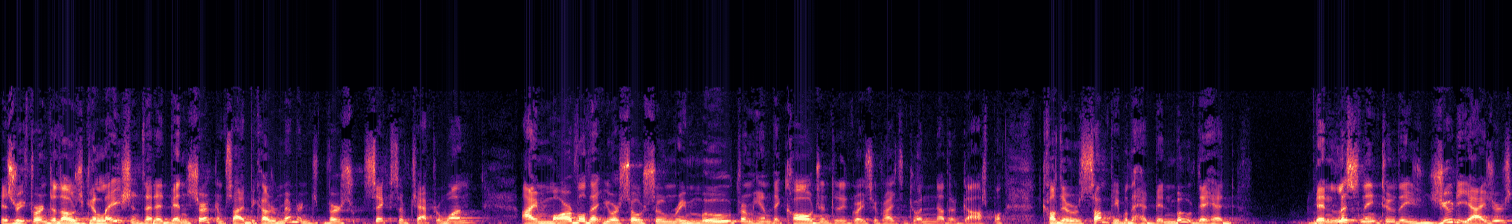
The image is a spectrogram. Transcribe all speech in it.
is referring to those Galatians that had been circumcised. Because remember in verse 6 of chapter 1, I marvel that you are so soon removed from him that called you into the grace of Christ into another gospel. Because there were some people that had been moved. They had been listening to these Judaizers,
